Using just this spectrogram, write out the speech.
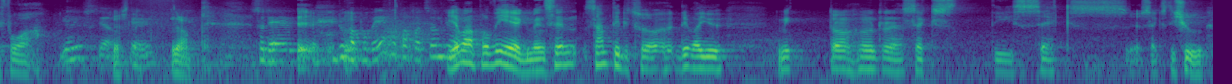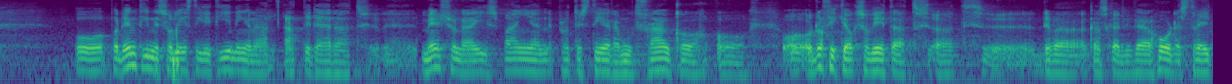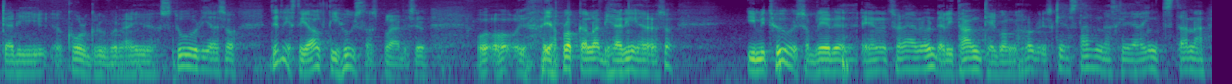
FOA. Ja, just det, Just det. Ja. Så det, du var på väg att hoppa på ett sånt Jag var på väg, men sen samtidigt så, det var ju 1966, 67. Och på den tiden så läste jag i tidningarna att det där att eh, människorna i Spanien protesterar mot Franco och, och, och då fick jag också veta att, att eh, det var ganska det där hårda strejker i kolgruvorna i Asturias och det läste jag alltid i Hufvudstadsbladet så- och, och jag plockade alla de här. Så, i mitt huvud så blev det en sån här underlig tankegång. Ska jag stanna? Ska jag inte stanna?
